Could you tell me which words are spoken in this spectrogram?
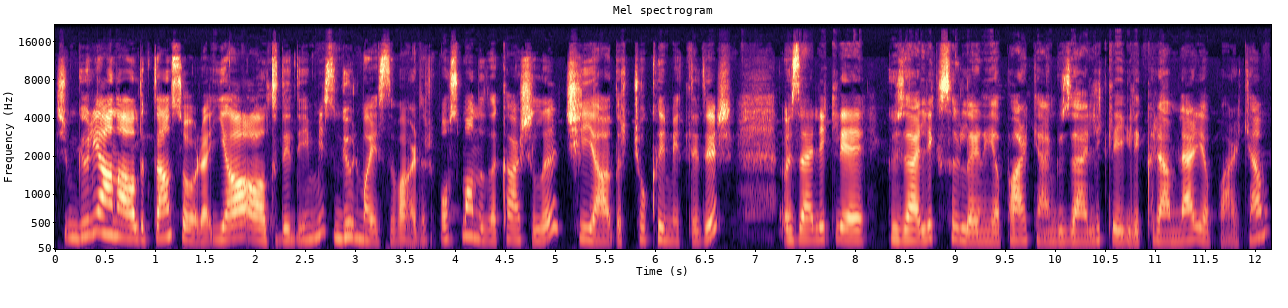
Şimdi gül yağını aldıktan sonra yağ altı dediğimiz gül mayası vardır. Osmanlı'da karşılığı çiğ yağdır. Çok kıymetlidir. Özellikle güzellik sırlarını yaparken, güzellikle ilgili kremler yaparken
